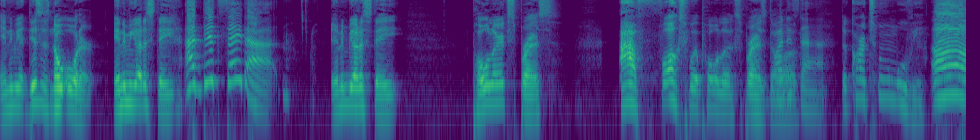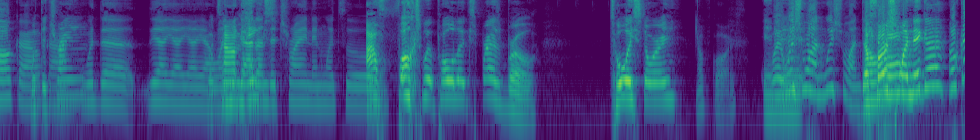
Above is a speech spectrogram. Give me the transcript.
Enemy. This is no order. Enemy of the State. I did say that. Enemy of the State. Polar Express. I fucks with Polar Express, dog. What is that? The cartoon movie. Oh, okay. With the train? With the yeah, yeah, yeah, yeah. With when Tom he got on the train and went to. I fucks with Polar Express, bro. Toy Story. of course. And Wait, which one? Which one? The first whole- one, nigga. Okay,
